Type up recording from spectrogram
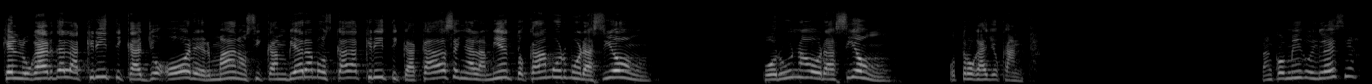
Que en lugar de la crítica, yo ore, hermanos. Si cambiáramos cada crítica, cada señalamiento, cada murmuración por una oración, otro gallo canta. ¿Están conmigo, iglesia?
